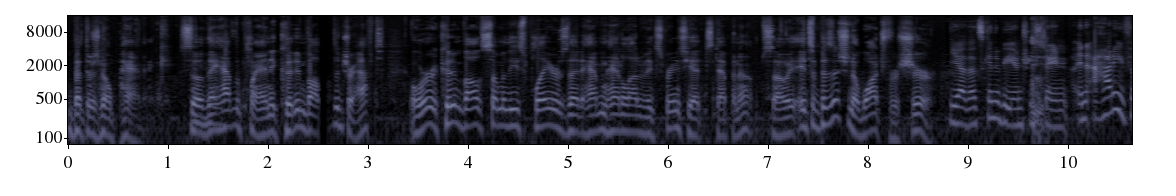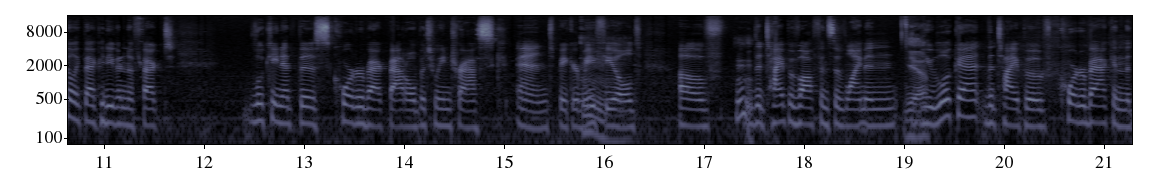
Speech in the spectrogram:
But there's no panic. So Mm-hmm. they have a plan. It could involve the draft, or it could involve some of these players that haven't had a lot of experience yet stepping up. So it's a position to watch for sure. Yeah, that's going to be interesting. And how do you feel like that could even affect looking at this quarterback battle between Trask and Baker Hmm. Mayfield? Of the type of offensive lineman Yeah. you look at, the type of quarterback in the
